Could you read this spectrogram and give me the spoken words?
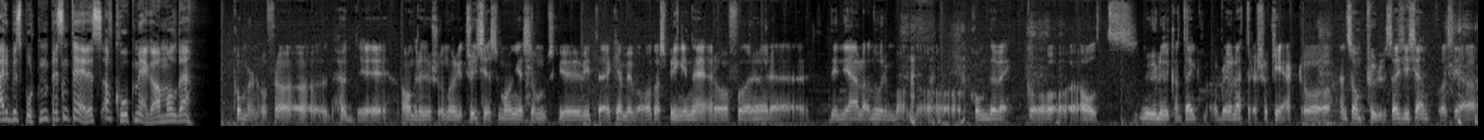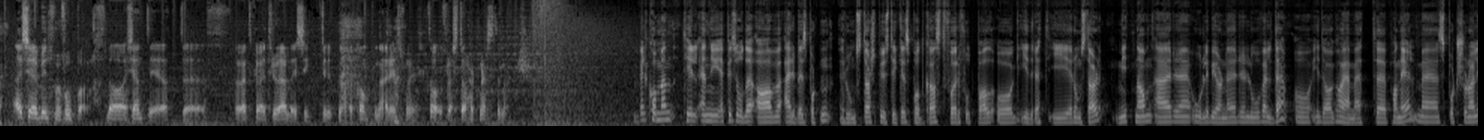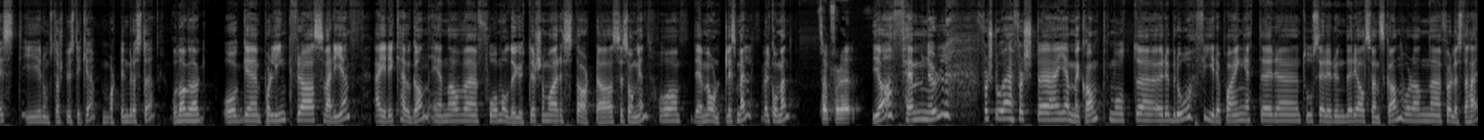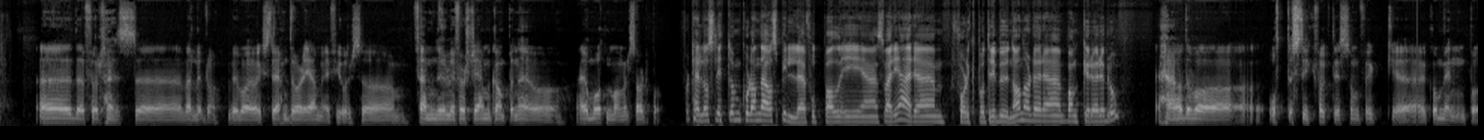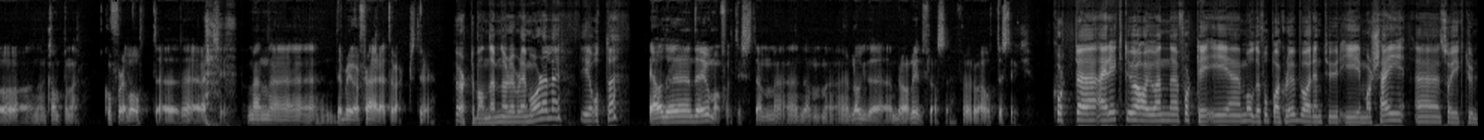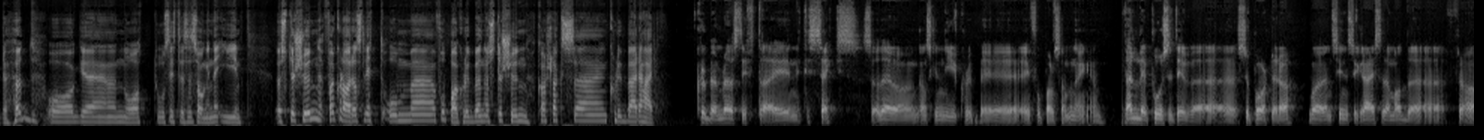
RB-sporten presenteres av Coop Mega Molde. Kommer nå fra Hødd i andredivisjon Norge. Jeg tror ikke det er så mange som skulle vite hvem jeg var. Da springer jeg ned og får høre 'din jævla nordmann' og 'kom deg vekk' og alt mulig du kan tenke meg. Og blir jo lettere sjokkert. Og en sånn puls har jeg ikke kjent på siden, jeg begynte med fotball. Da kjente jeg at uh, jeg vet hva, jeg tror jeg sitter uten av kampen her. Jeg får ta det fra start neste match. Velkommen til en ny episode av RB-sporten, Romsdals Bustikkes podkast for fotball og idrett i Romsdal. Mitt navn er Ole Bjørner Lo Velde, og i dag har jeg med et panel med sportsjournalist i Romsdals Bustikke, Martin Brøste. God dag, god dag. Og på link fra Sverige, Eirik Haugan, en av få Molde-gutter som har starta sesongen, og det med ordentlig smell. Velkommen. Takk for det. Ja, 5-0 forsto jeg. Første hjemmekamp mot eh, Ørebro. Fire poeng etter eh, to serierunder i Allsvenskan. Hvordan eh, føles det her? Det føles veldig bra. Vi var jo ekstremt dårlige hjemme i fjor, så 5-0 i første hjemmekampen er jo, er jo, måten man vil starte på. Fortell oss litt om hvordan det er å spille fotball i Sverige. Er det folk på tribuner når dere banker Ørebro? Ja, det var åtte stykk faktisk som fikk komme inn på den kampen her. Hvorfor det var åtte, det vet jeg ikke. Men uh, det blir vel flere etter hvert, tror jeg. Hørte man dem når det ble mål, eller? De åtte? Ja, det, det gjorde man faktisk. De, de, lagde bra lyd fra seg for å være åtte stykk. Kort, eh, Eirik. Du har jo en fortid i eh, Molde fotballklubb. Var en tur i Marseille. Så gikk turen til Hødd, og nå to siste sesongene i Østersund. Forklar oss litt om fotballklubben Østersund. Hva slags klubb er det her? Klubben ble stifta i 96, så det er jo en ganske ny klubb i, i fotballsammenhengen. Veldig positive supportere. Det var jo en sinnssyk reise de hadde fra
